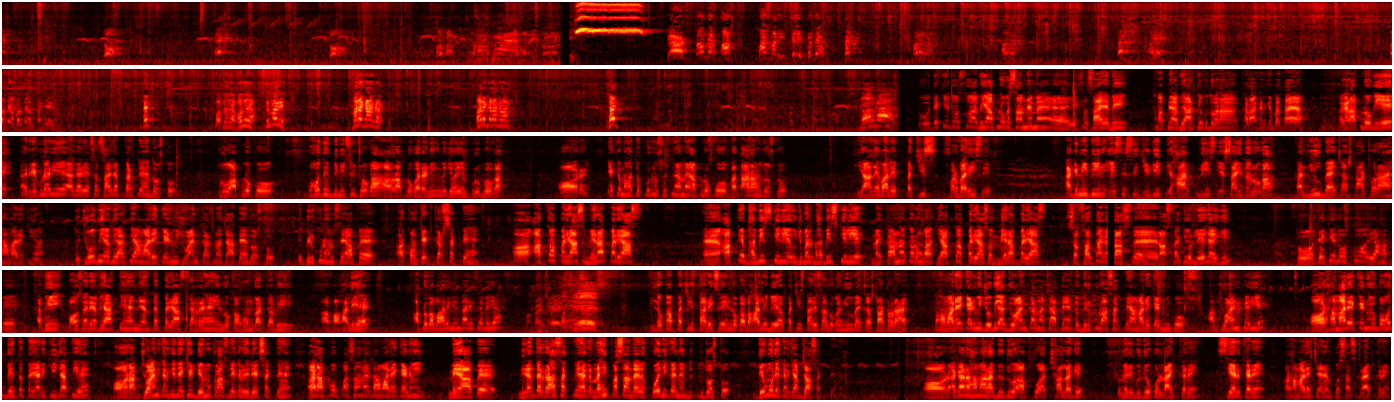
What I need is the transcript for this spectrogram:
दो, एक, दो. Normal. Normal. Good, सामने, fast, fast मारिए, चलिए, बढ़ते हो. हट, अरे, अरे, हट, अरे. बढ़ते बढ़ते. बढ़ते जा, बढ़ते जा, चल मारे. मारे कड़क, कड़क. मारे कड़क, कड़क. हट. तो देखिए दोस्तों अभी आप लोगों के सामने मैं एक्सरसाइज अभी हम अपने अभ्यर्थियों के द्वारा करा करके बताया अगर आप लोग ये रेगुलर ये अगर एक्सरसाइज आप करते हैं दोस्तों तो आप लोग को बहुत ही बेनिफिट होगा और आप लोग का रनिंग में जो है इम्प्रूव होगा और एक महत्वपूर्ण सूचना मैं आप लोग को बता रहा हूँ दोस्तों कि आने वाले 25 फरवरी से Agniveer SSC GD Bihar police SI दरोगा का न्यू बैच स्टार्ट हो रहा है हमारे के यहाँ। तो जो भी अभ्यर्थी हमारे अकेडमी ज्वाइन करना चाहते हैं दोस्तों तो बिल्कुल हमसे आप कॉन्टेक्ट कर सकते हैं। आ, आपका प्रयास मेरा प्रयास आपके भविष्य के लिए उज्जवल भविष्य के लिए मैं कामना करूँगा कि आपका प्रयास और मेरा प्रयास सफलता का रास्ते की ओर ले जाएगी। तो देखिए दोस्तों यहाँ पे अभी बहुत सारे अभ्यर्थी हैं निरंतर प्रयास कर रहे हैं। इन लोग का होमगार्ड का भी बहाली है। आप लोग का बहाली कितनी तारीख से भैया? इन लोग का 25 तारीख से इन लोग का बहाली भी है पच्चीस तारीख से आप लोग का न्यू बैच स्टार्ट हो रहा है। तो हमारे एकेडमी जो भी आप ज्वाइन करना चाहते हैं तो बिल्कुल आ सकते हैं हमारे एकेडमी को। आप ज्वाइन करिए। और हमारे एकेडमी में बहुत बेहतर तैयारी की जाती है। और आप ज्वाइन करके देखिए डेमो क्लास लेकर के देख सकते हैं। अगर आपको पसंद है तो हमारे एकेडमी में आप निरंतर रह सकते हैं। अगर नहीं पसंद है तो कोई दिक्कत नहीं दोस्तों। डेमो लेकर के आप जा सकते हैं। और अगर हमारा वीडियो आपको अच्छा लगे तो मेरे वीडियो को लाइक करें शेयर करें और हमारे चैनल को सब्सक्राइब करें।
